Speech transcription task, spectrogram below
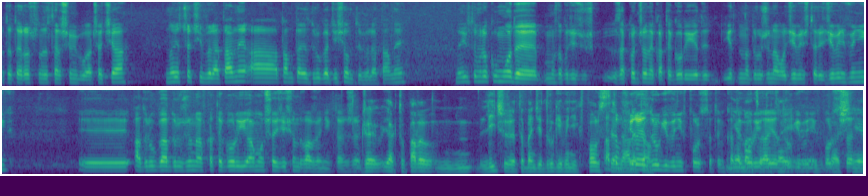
No to ta roczną ze starszymi była trzecia. No jest trzeci wylatany, a tamta jest druga, dziesiąty wylatany. No i w tym roku młode, można powiedzieć już zakończone kategorie. Jedna drużyna ma 9,49 wynik, yy, a druga drużyna w kategorii A ma 62 wynik, także... Także jak tu Paweł liczy, że to będzie drugi wynik w Polsce, Na tą no chwilę ale jest to drugi wynik w Polsce, tym kategorii A jest drugi wynik w e, Polsce. Właśnie,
